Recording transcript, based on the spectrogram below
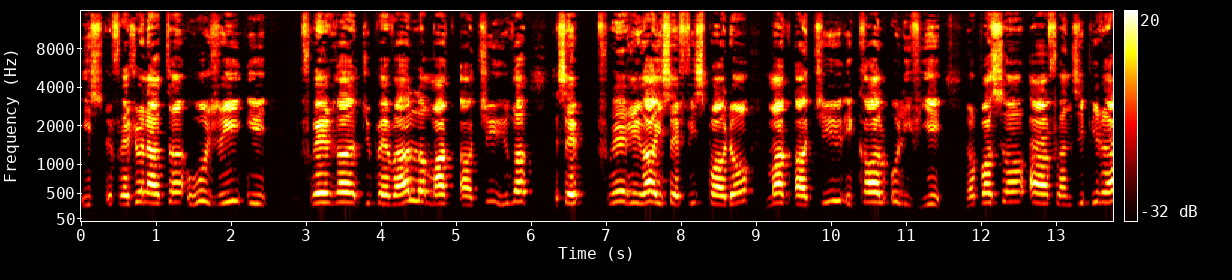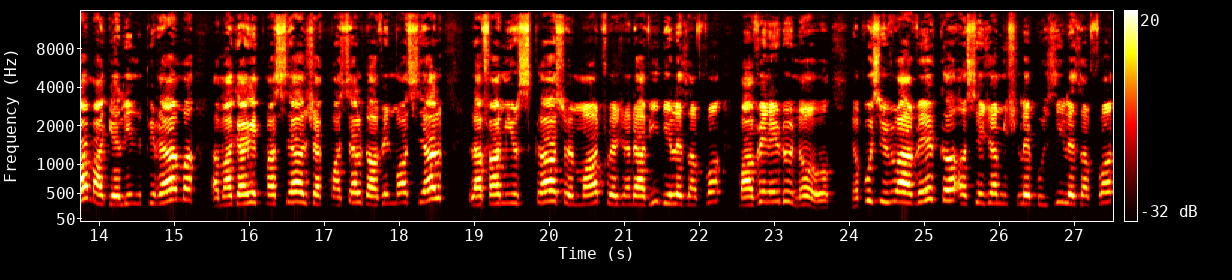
et frère Jonathan Roger et frère euh, Duperval, Marc Arthur, ses frères Ira et ses fils, pardon, Marc Arthur et Carl Olivier. Nous passons à Franzi Piram, à Piram, à Margaret Martial, Jacques Martial, Gavin Martial, la famille Oscar, Sœur Marthe, Frère Jean-David et les enfants Marvin et Nord. Nous poursuivons avec euh, Ancien Jean-Michel Bouzy, les enfants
